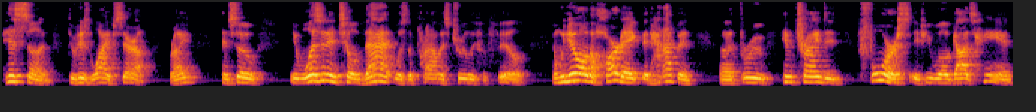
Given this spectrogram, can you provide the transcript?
his son through his wife Sarah, right? And so it wasn't until that was the promise truly fulfilled. And we know all the heartache that happened uh, through him trying to force, if you will, God's hand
